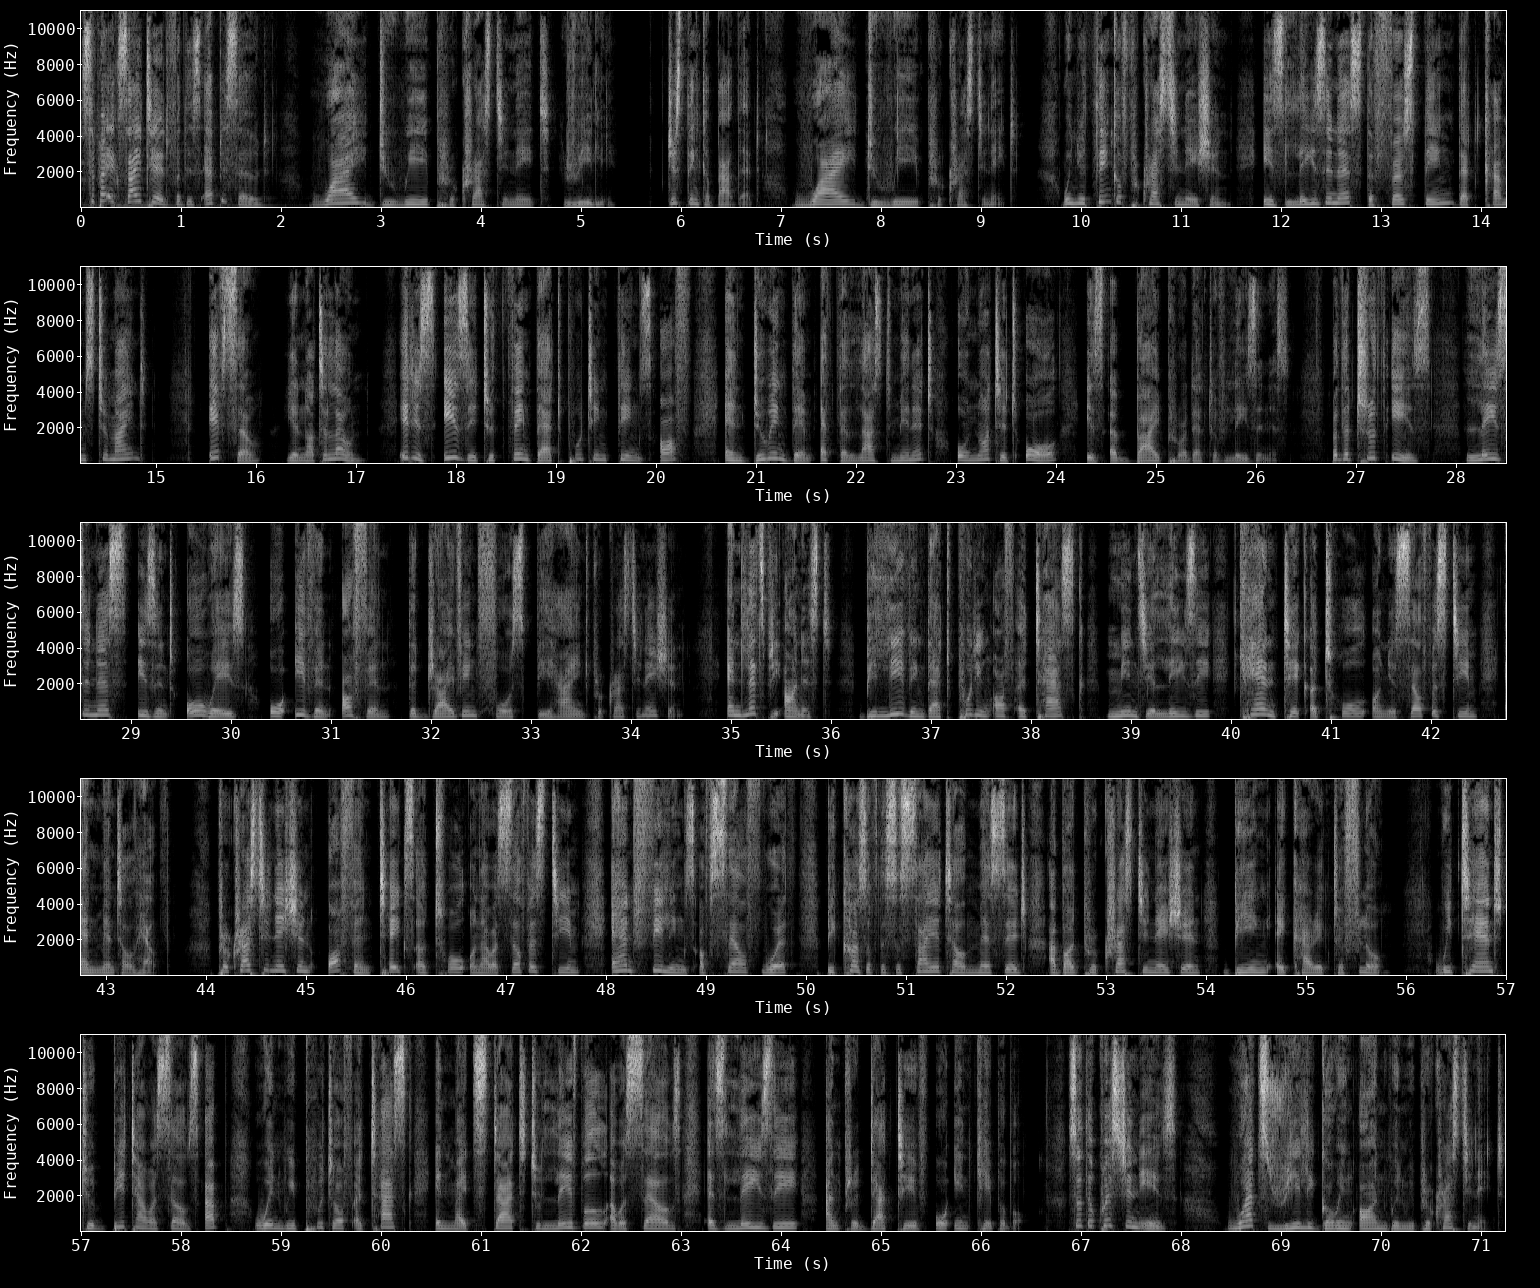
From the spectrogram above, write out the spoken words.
Super excited for this episode. Why do we procrastinate really? Just think about that. Why do we procrastinate? When you think of procrastination, is laziness the first thing that comes to mind? If so, you're not alone. It is easy to think that putting things off and doing them at the last minute or not at all is a byproduct of laziness. But the truth is, laziness isn't always or even often the driving force behind procrastination. And let's be honest, Believing that putting off a task means you're lazy can take a toll on your self esteem and mental health. Procrastination often takes a toll on our self esteem and feelings of self worth because of the societal message about procrastination being a character flaw we tend to beat ourselves up when we put off a task and might start to label ourselves as lazy, unproductive, or incapable. So the question is, what's really going on when we procrastinate?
